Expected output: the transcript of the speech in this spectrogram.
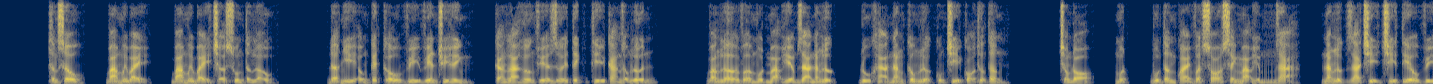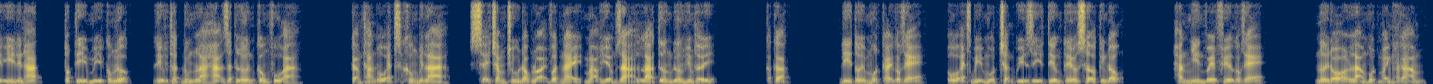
tầng sâu ba mươi bảy ba mươi bảy trở xuống tầng lầu. Đợt nhi ổng kết cấu vì viên truy hình càng là hướng phía dưới tích thì càng rộng lớn. Bằng lờ vờ một mạo hiểm giả năng lực đủ khả năng công lược cũng chỉ có thượng tầng. Trong đó một bốn tầng quái vật so sánh mạo hiểm giả năng lực giá trị chỉ tiêu vì y đến h tốt tỉ mỉ công lược liệu thật đúng là hạ rất lớn công phu a. Cảm thán os không biết là sẽ chăm chú đọc loại vật này mạo hiểm giả là tương đương hiếm thấy. Các cả, đi tới một cái góc rẽ os bị một trận quỷ dị tiếng kêu sợ kinh động hắn nhìn về phía góc rẽ. Nơi đó là một mảnh hát cám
